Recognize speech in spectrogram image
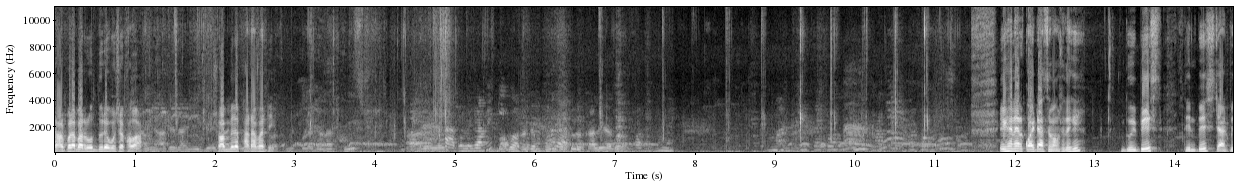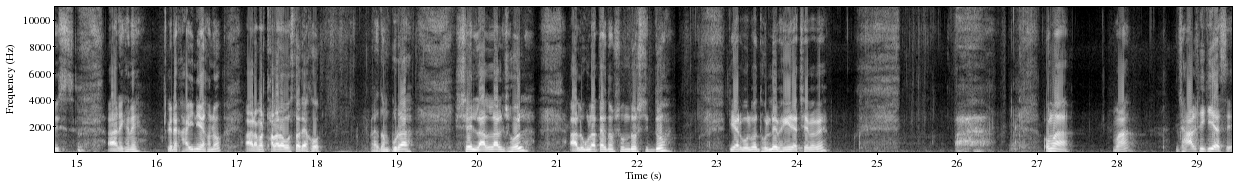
তারপরে আবার রোদ্দুরে বসে খাওয়া। সব মিলে ফাটাফাটি। আর বাবুটাকে ফোন করছিল কালিয়াগঞ্জ এখানে আর কয়টা আছে মাংস দেখি? দুই পিস তিন পিস চার পিস আর এখানে এটা খাইনি এখনও। আর আমার থালার অবস্থা দেখো। একদম পুরা সেই লাল লাল ঝোল। আলুগুলা তো একদম সুন্দর সিদ্ধ। কি আর বলব ধরলে ভেঙে যাচ্ছে এভাবে। ও মা মা ঝাল ঠিকই আছে।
